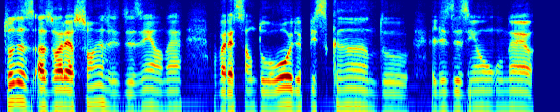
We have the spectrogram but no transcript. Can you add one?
todas as variações eles desenham, né, a variação do olho piscando, eles desenham, né,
